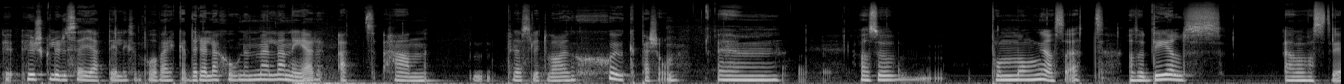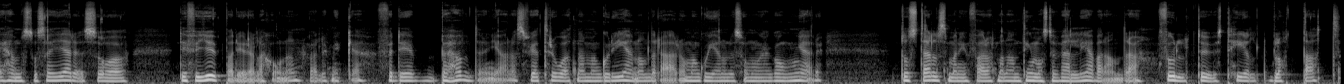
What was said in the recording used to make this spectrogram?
hur skulle du säga att det liksom påverkade relationen mellan er? Att han plötsligt var en sjuk person? Um, alltså på många sätt. Alltså dels, även fast det är hemskt att säga det, så det fördjupade ju relationen väldigt mycket. För det behövde den göras. För jag tror att när man går igenom det där och man går igenom det så många gånger. Då ställs man inför att man antingen måste välja varandra fullt ut, helt blottat.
